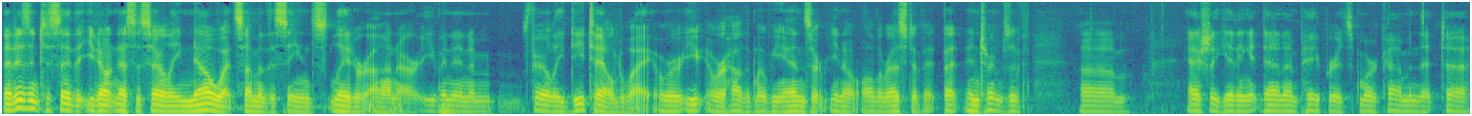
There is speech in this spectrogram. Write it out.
That isn't to say that you don't necessarily know what some of the scenes later on are, even in a fairly detailed way, or or how the movie ends, or you know all the rest of it. But in terms of um, actually getting it down on paper, it's more common that uh,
